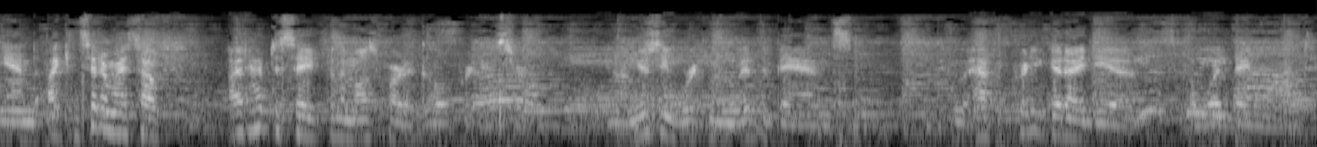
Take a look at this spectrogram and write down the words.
and I consider myself, I'd have to say, for the most part, a co-producer. You know, I'm usually working with the bands who have a pretty good idea of what they want,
